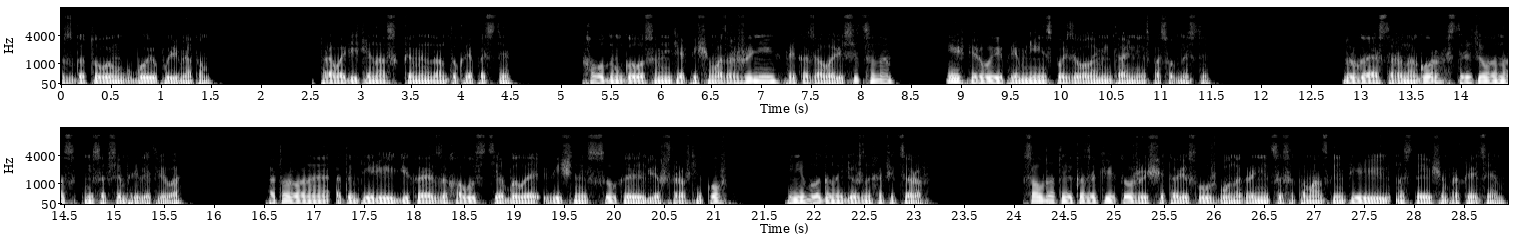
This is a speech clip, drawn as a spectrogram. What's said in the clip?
с готовым к бою пулеметом. «Проводите нас к коменданту крепости», — холодным голосом, нетерпящим возражений, приказала Лисицына и впервые при мне использовала ментальные способности. Другая сторона гор встретила нас не совсем приветливо. Оторванное от империи дикое захолустье было вечной ссылкой для штрафников и неблагонадежных офицеров. Солдаты и казаки тоже считали службу на границе с Атаманской империей настоящим проклятием.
